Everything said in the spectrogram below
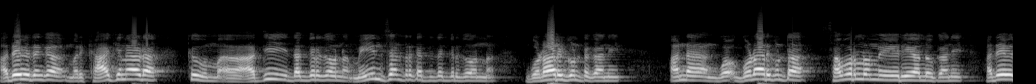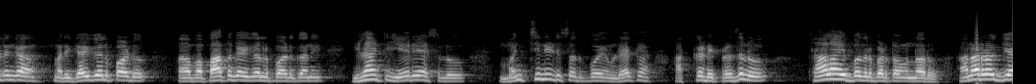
అదేవిధంగా మరి కాకినాడకు అతి దగ్గరగా ఉన్న మెయిన్ సెంటర్కి అతి దగ్గరగా ఉన్న గొడారిగుంట కానీ అండ్ గుడారిగుంట గొడారిగుంట సవర్లో ఉన్న ఏరియాలో కానీ అదేవిధంగా మరి గైగలపాడు పాత గైగలపాడు కానీ ఇలాంటి ఏరియాస్లో మంచినీటి సదుపాయం లేక అక్కడి ప్రజలు చాలా ఇబ్బందులు పడుతూ ఉన్నారు. అనారోగ్య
